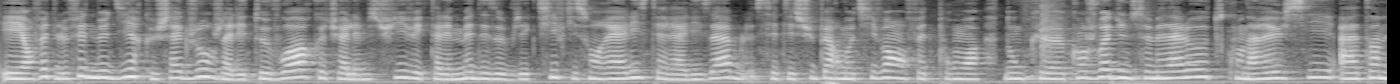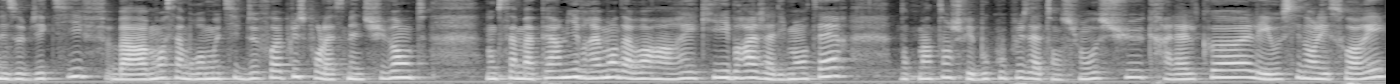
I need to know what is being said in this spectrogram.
Et en fait, le fait de me dire que chaque jour j'allais te voir, que tu allais me suivre et que tu allais me mettre des objectifs qui sont réalistes et réalisables, c'était super motivant en fait pour moi. Donc euh, quand je vois d'une semaine à l'autre qu'on a réussi à atteindre les objectifs, bah moi ça me remotive deux fois plus pour la semaine suivante. Donc ça m'a permis vraiment d'avoir un rééquilibrage alimentaire. Donc je fais beaucoup plus attention au sucre, à l'alcool et aussi dans les soirées.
